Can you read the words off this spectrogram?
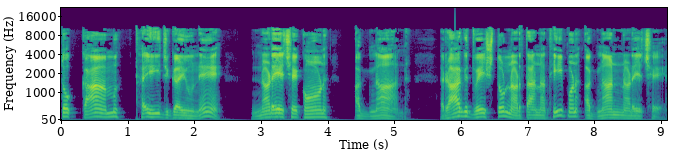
તો કામ થઈ જ ગયું ને? નડે છે કોણ? અજ્ઞાન. રાગ દ્વેષ તો નડતા નથી, પણ અજ્ઞાન નડે છે.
